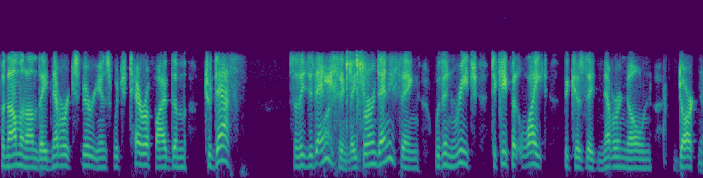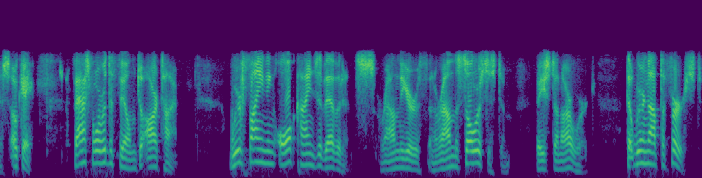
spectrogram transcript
phenomenon they'd never experienced which terrified them to death. So they did anything. They burned anything within reach to keep it light because they'd never known darkness. Okay fast forward the film to our time. We're finding all kinds of evidence around the earth and around the solar system based on our work that we're not the first.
